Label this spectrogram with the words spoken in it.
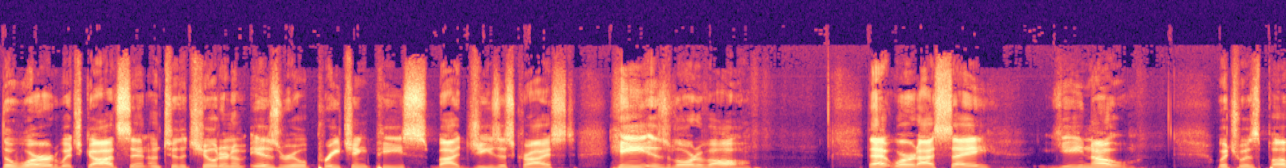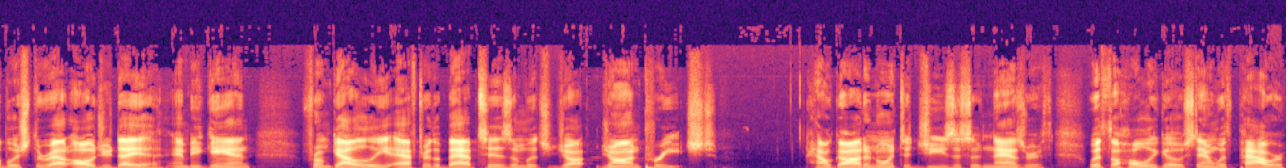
The word which God sent unto the children of Israel, preaching peace by Jesus Christ, he is Lord of all. That word I say, ye know, which was published throughout all Judea and began from Galilee after the baptism which John preached how God anointed Jesus of Nazareth with the Holy Ghost and with power,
